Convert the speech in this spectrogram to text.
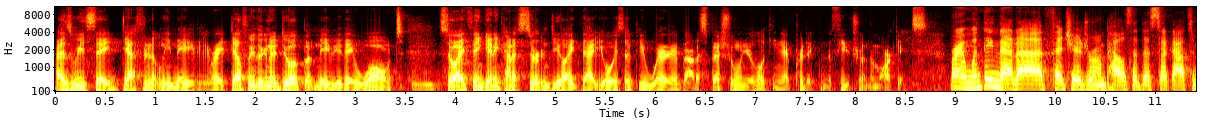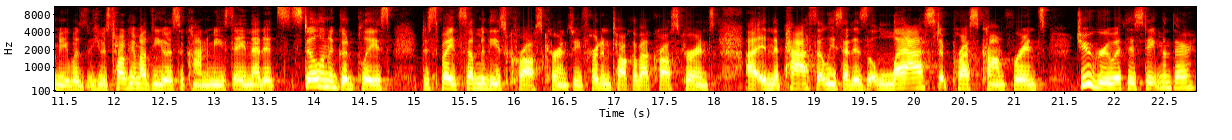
As we say, definitely maybe, right? Definitely they're going to do it, but maybe they won't. Mm-hmm. So I think any kind of certainty like that, you always have to be wary about, especially when you're looking at predicting the future in the markets. Ryan, one thing that uh, Fed Chair Jerome Powell said that stuck out to me was he was talking about the U.S. economy, saying that it's still in a good place despite some of these cross currents. We've heard him talk about cross currents uh, in the past, at least at his last press conference. Do you agree with his statement there?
